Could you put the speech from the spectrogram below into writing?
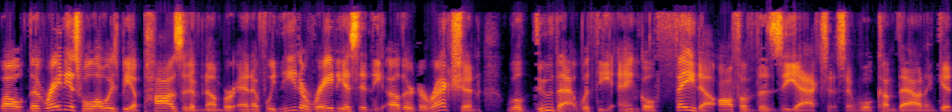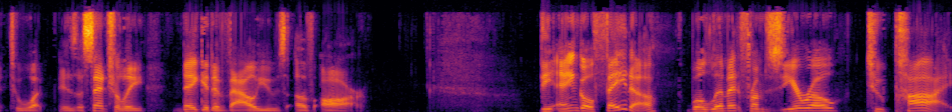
Well, the radius will always be a positive number, and if we need a radius in the other direction, we'll do that with the angle theta off of the z-axis, and we'll come down and get to what is essentially negative values of r. The angle theta will limit from zero to pi.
